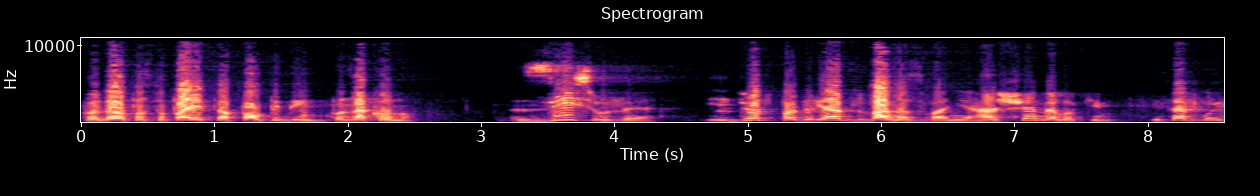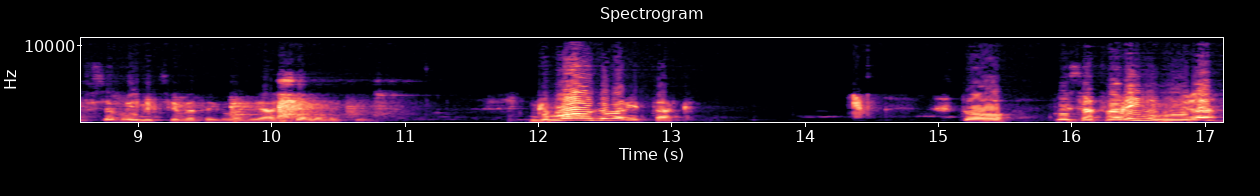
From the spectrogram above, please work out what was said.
Когда он поступает по Палпидин, по закону. Здесь уже идет подряд два названия. Хашем Элоким. И так будет все время в этой главе. Хашем Элоким. Гмор говорит так, что при сотворении мира,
